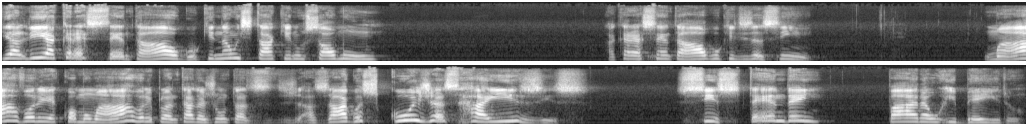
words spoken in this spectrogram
E ali acrescenta algo que não está aqui no Salmo 1. Acrescenta algo que diz assim: uma árvore é como uma árvore plantada junto às, às águas, cujas raízes se estendem para o ribeiro.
